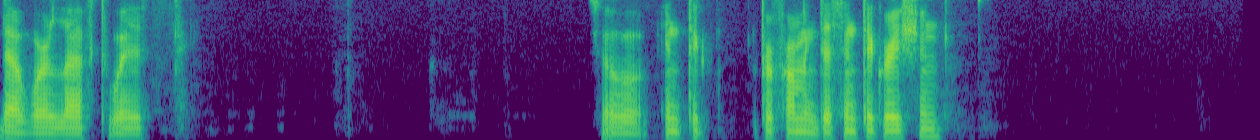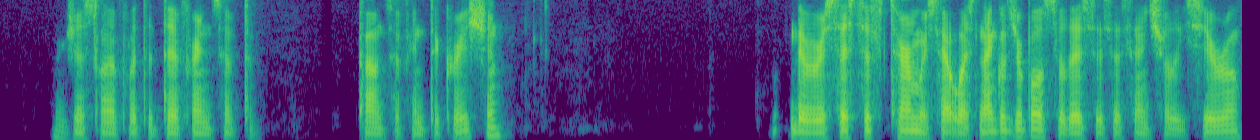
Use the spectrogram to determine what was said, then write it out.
that we're left with, so performing this integration, we're just left with the difference of the bounds of integration. The resistive term we said was negligible, so this is essentially zero.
